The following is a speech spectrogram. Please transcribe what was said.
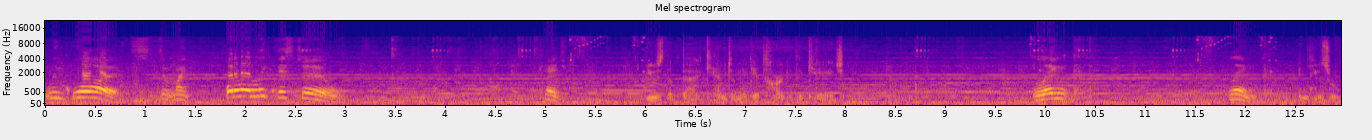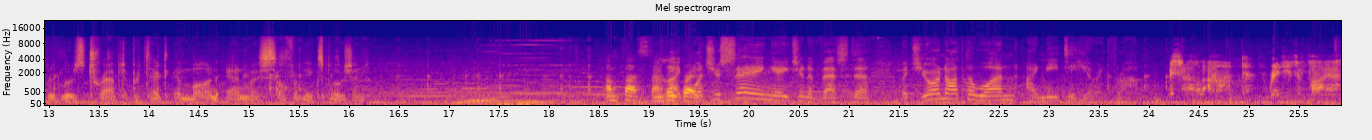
Link what? Is it my... What do I link this to? Cage. Use the Batcam to make it target the cage, Link. Link. and use Riddler's trap to protect Iman and myself from the explosion. I'm fast. I'm I big like brain. what you're saying, Agent Avesta, but you're not the one I need to hear it from. Missile armed, ready to fire.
